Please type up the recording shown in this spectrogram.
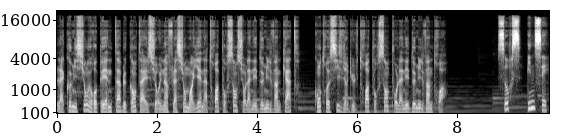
la Commission européenne table quant à elle sur une inflation moyenne à 3% sur l'année 2024, contre 6,3% pour l'année 2023. Source INSEE.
